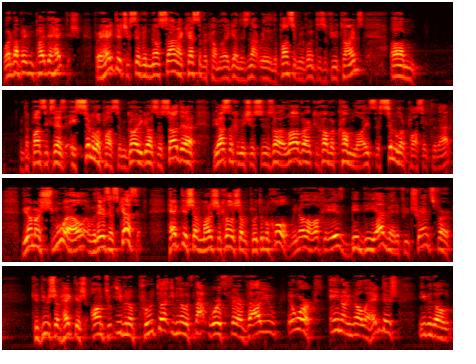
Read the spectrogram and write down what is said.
What about being paid the hektish? For hektish, nosan ha kesef Again, this is not really the pasuk. We've learned this a few times. Um, The pasuk says a similar pasuk. Go yigos asada v'yasach mishasizah lava kachava kamla. It's a similar pasuk to that. V'yamar Shmuel over there it says kesef hektish of manashachil shav mechul. We know the halacha is bidievet if you transfer kedusha of hektish onto even a pruta, even though it's not worth fair value, it works. Einay nala hektish, even though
